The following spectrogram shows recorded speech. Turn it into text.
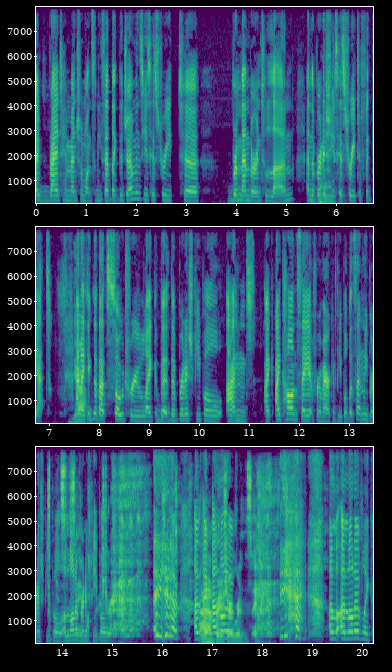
I read him mention once, and he said like the Germans use history to remember and to learn, and the British mm-hmm. use history to forget. Yeah. And I think that that's so true. Like the the British people, and I I can't say it for American people, but certainly British people, it's a lot of British people. Sure. you know, a, I'm a, pretty lot sure of, we're the same. yeah, a, a lot of like,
